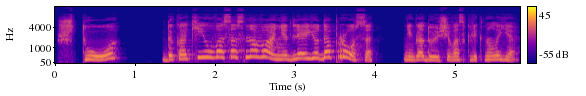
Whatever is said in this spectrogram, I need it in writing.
Что? Да какие у вас основания для ее допроса? Негодующе воскликнула я.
